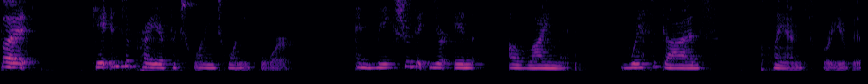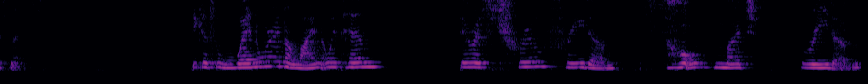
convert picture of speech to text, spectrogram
but get into prayer for 2024 and make sure that you're in alignment with God's plans for your business. Because when we're in alignment with Him, there is true freedom, so much freedom.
